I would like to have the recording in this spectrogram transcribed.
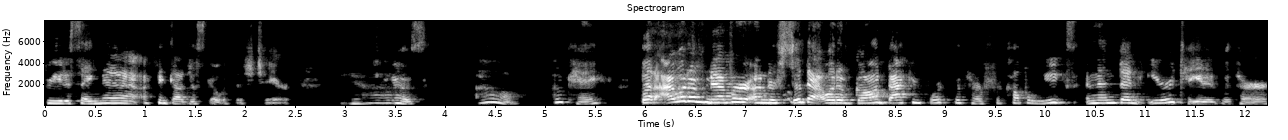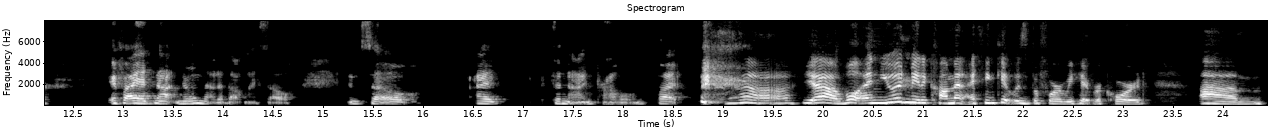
for you to say, Nah, I think I'll just go with this chair. yeah. She goes, Oh, okay. But I would have never understood that. I would have gone back and forth with her for a couple weeks and then been irritated with her if I had not known that about myself. And so I it's a nine problem. But Yeah. Yeah. Well, and you had made a comment, I think it was before we hit record, um,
